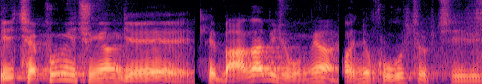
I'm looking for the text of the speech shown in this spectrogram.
이 제품이 중요한 게 마감이 좋으면 완전 고급스럽지.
